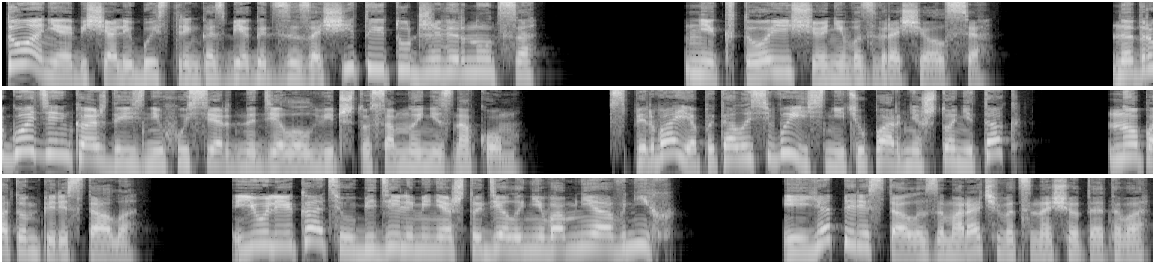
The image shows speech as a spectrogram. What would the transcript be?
то они обещали быстренько сбегать за защитой и тут же вернуться. Никто еще не возвращался. На другой день каждый из них усердно делал вид, что со мной не знаком. Сперва я пыталась выяснить у парня, что не так, но потом перестала. Юля и Катя убедили меня, что дело не во мне, а в них. И я перестала заморачиваться насчет этого.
